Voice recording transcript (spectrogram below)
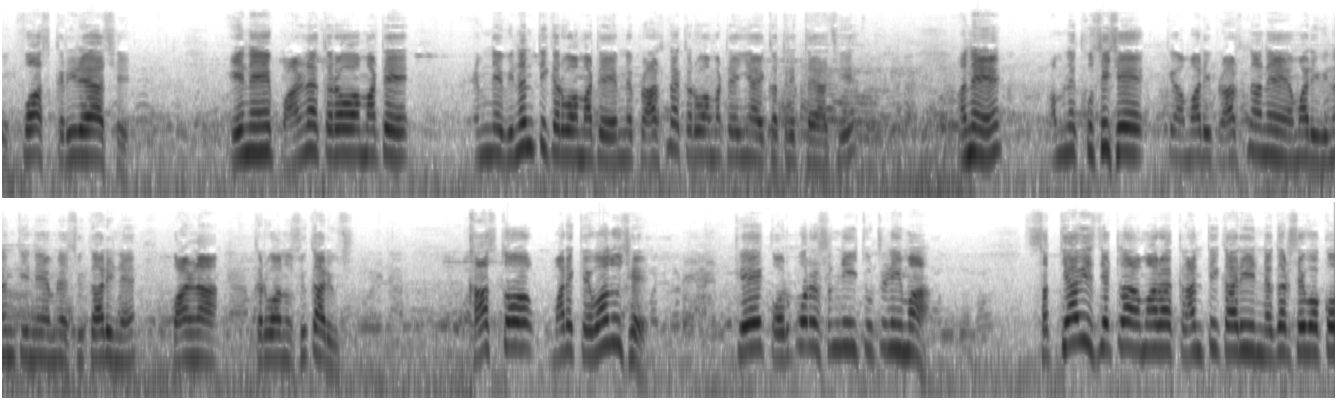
ઉપવાસ કરી રહ્યા છે. એને પાલના કરવા માટે, એમને વિનંતી કરવા માટે, એમને પ્રાર્થના કરવા માટે અહીંયા એકત્રિત થયા છીએ. અને અમને ખુશી છે કે અમારી પ્રાર્થનાને, અમારી વિનંતીને એમણે સ્વીકારીને પાલના કરવાનું સ્વીકાર્યું છે. ખાસ તો મારે કહેવાનું છે કે કોર્પોરેશનની ચૂંટણીમાં સત્યાવીસ જેટલા અમારા ક્રાંતિકારી નગરસેવકો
